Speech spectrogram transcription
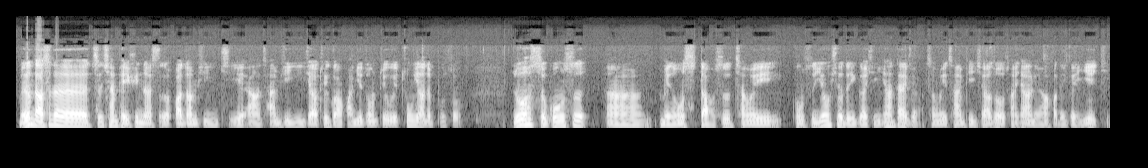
美容导师的职前培训呢，是化妆品企业啊产品营销推广环节中最为重要的步骤。如何使公司啊美容师导师成为公司优秀的一个形象代表，成为产品销售传向良好的一个业绩，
